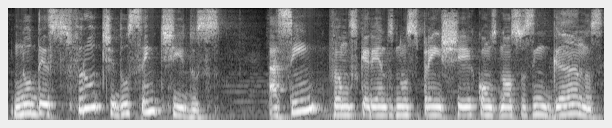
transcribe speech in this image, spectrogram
no desfrute dos sentidos. Assim, vamos querendo nos preencher com os nossos enganos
